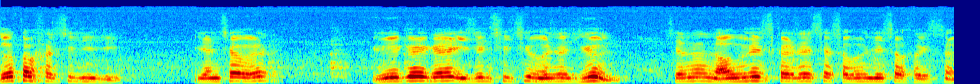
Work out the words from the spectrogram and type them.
लोकप्रतिनिधी यांच्यावर वेगवेगळ्या एजन्सीची मदत घेऊन त्यांना नॉमिनेट करण्याच्या संबंधीचा प्रयत्न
